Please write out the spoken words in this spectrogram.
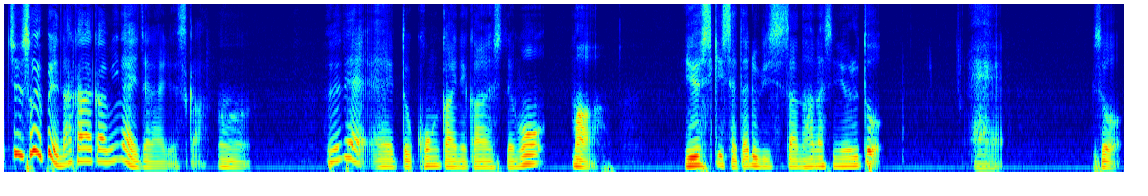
ン中そういうプレーなかなか見ないじゃないですか。うん。それで、え、ー、と今回に関してもまあ有識者ダルビッシュさんの話によるとえーそ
